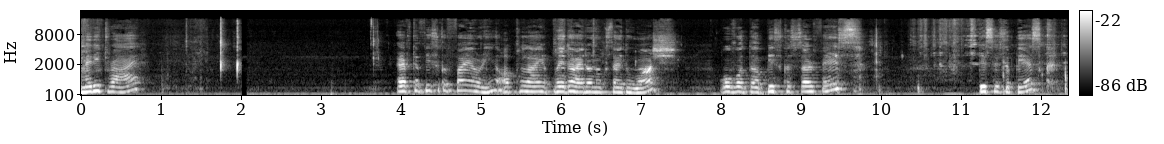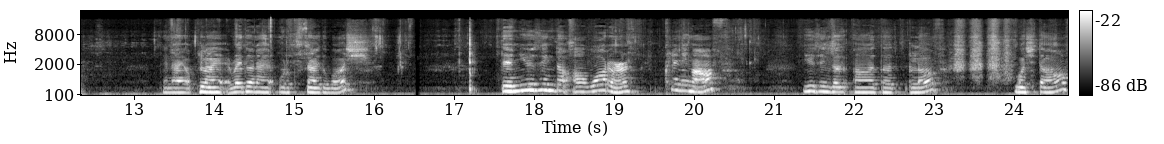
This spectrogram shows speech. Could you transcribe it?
Let it dry. After bisque firing, apply red iron oxide wash over the bisque surface. This is the bisque. Then I apply red iron oxide wash. Then using the uh, water, cleaning off using the, uh, the glove, wash it off.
